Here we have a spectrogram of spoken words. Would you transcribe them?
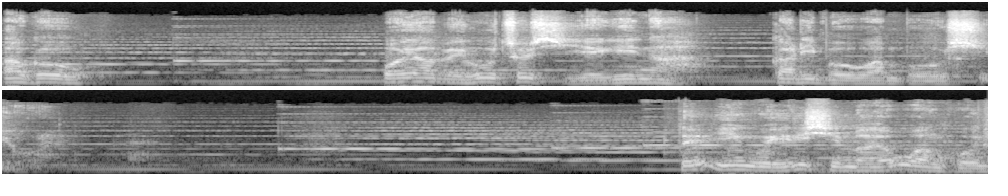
啊，搁我也未付出世的囡仔，甲你无冤无仇的。得因为你心内怨恨，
